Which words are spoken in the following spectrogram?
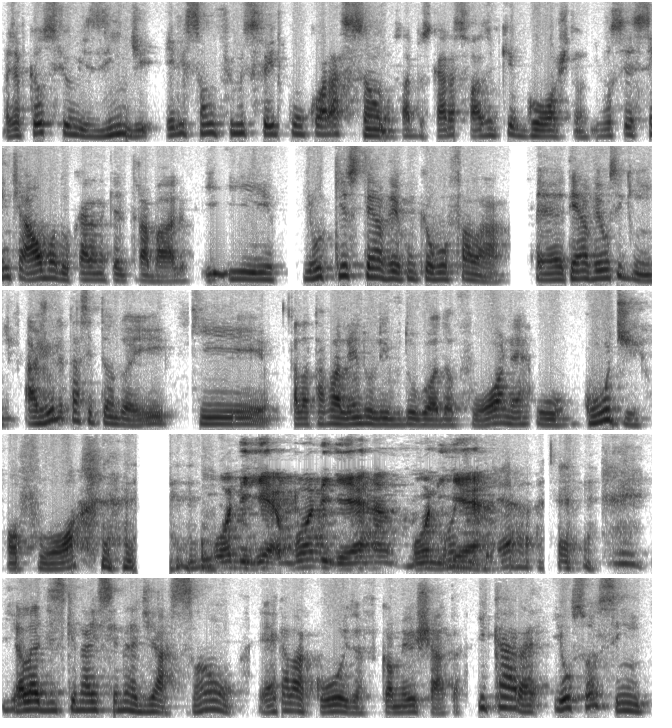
mas é porque os filmes indie, eles são filmes feitos com o coração, sabe? Os caras fazem o que gostam. E você sente a alma do cara naquele trabalho. E, e, e o que isso tem a ver com o que eu vou falar? É, tem a ver o seguinte: a Júlia está citando aí que ela estava lendo o livro do God of War, né? O Good of War. Bom de guerra, bom de guerra, bom de, bom guerra. De guerra. e ela diz que nas cenas de ação é aquela coisa, fica meio chata. E cara, eu sou assim,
